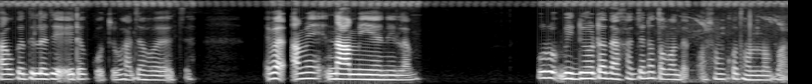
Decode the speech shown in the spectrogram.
কাউকে দিলে যে এটা কচু ভাজা হয়েছে। এবার আমি নামিয়ে নিলাম। পুরো ভিডিওটা দেখার জন্য তোমাদের অসংখ্য ধন্যবাদ।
